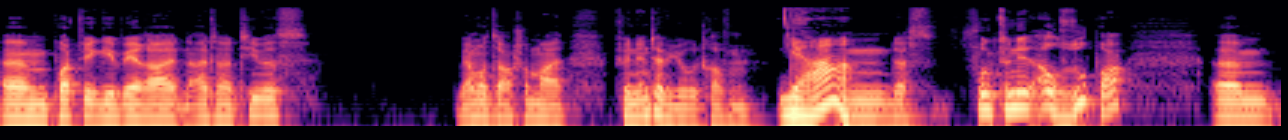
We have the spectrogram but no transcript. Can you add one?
Ähm, PodWG wäre halt ein alternatives Wir haben uns auch schon mal für ein Interview getroffen. Ja. Ähm, Das funktioniert auch super. Ähm,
